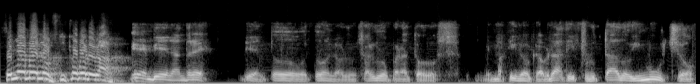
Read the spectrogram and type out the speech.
Señor Brailovsky, ¿cómo le va? Bien, bien, Andrés. Bien, todo, todo en orden. Un saludo para todos. Me imagino que habrás disfrutado y mucho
